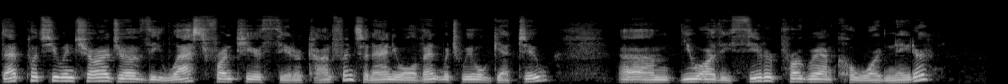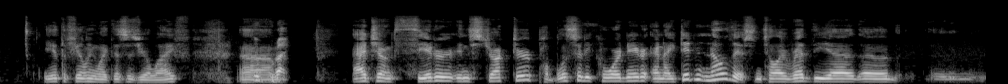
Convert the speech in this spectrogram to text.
that puts you in charge of the Last Frontier Theater Conference, an annual event which we will get to. Um, you are the theater program coordinator. You get the feeling like this is your life. Um, right. Adjunct theater instructor, publicity coordinator, and I didn't know this until I read the uh, the, uh,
